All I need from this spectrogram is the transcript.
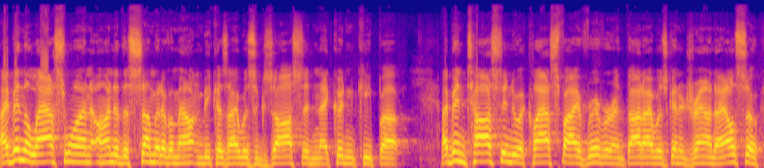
I've been the last one onto the summit of a mountain because I was exhausted and I couldn't keep up. I've been tossed into a class five river and thought I was going to drown. I also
